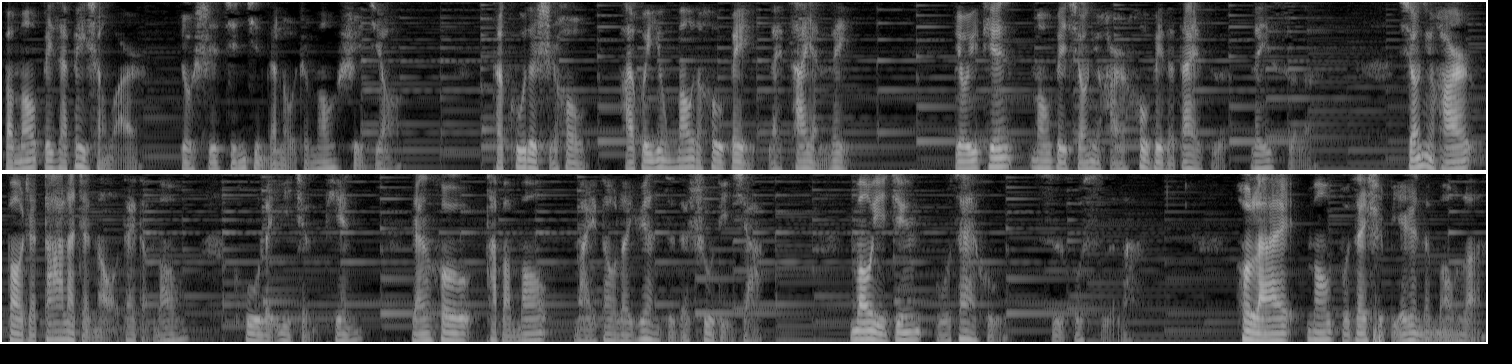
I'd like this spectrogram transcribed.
把猫背在背上玩，有时紧紧地搂着猫睡觉。她哭的时候还会用猫的后背来擦眼泪。有一天，猫被小女孩后背的带子勒死了。小女孩抱着耷拉着脑袋的猫，哭了一整天。然后她把猫埋到了院子的树底下。猫已经不在乎死不死了。后来，猫不再是别人的猫了，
